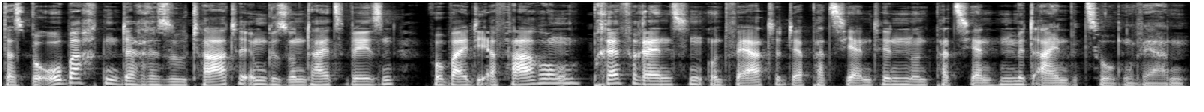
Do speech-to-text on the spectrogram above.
Das Beobachten der Resultate im Gesundheitswesen, wobei die Erfahrungen, Präferenzen und Werte der Patientinnen und Patienten mit einbezogen werden.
